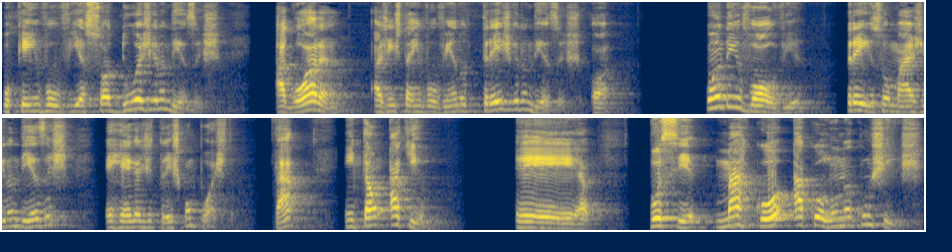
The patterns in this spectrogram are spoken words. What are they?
porque envolvia só duas grandezas. Agora, a gente está envolvendo três grandezas. Ó. Quando envolve três ou mais grandezas, é regra de três composta. Tá? Então, aqui, é, você marcou a coluna com X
